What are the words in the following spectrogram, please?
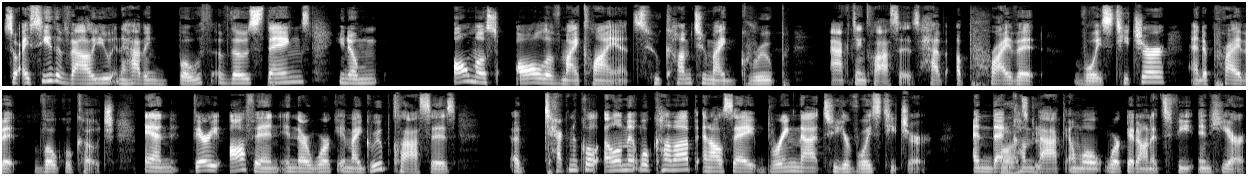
So I see the value in having both of those things. You know, almost all of my clients who come to my group acting classes have a private voice teacher and a private vocal coach. And very often in their work in my group classes, a technical element will come up and I'll say, bring that to your voice teacher and then oh, come good. back and we'll work it on its feet in here.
